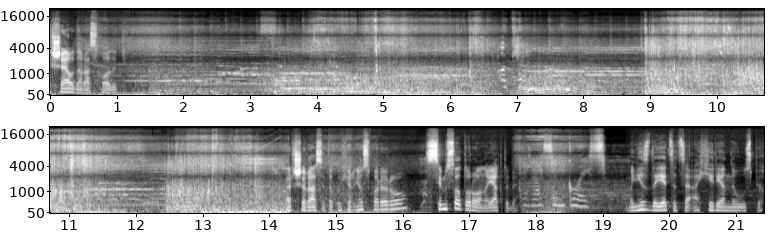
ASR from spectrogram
І ще один раз ходить. Перший раз я таку херню спарирував. 700 урону, як тобі? Мені здається, це ахіренний успіх.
